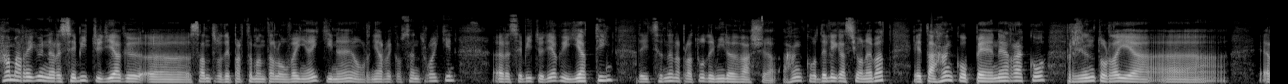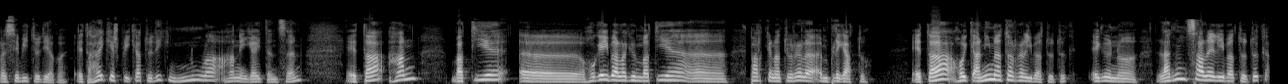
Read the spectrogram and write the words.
hamar egun errezebitu diag uh, zentro departamentalo behin haikin, eh, orniarbeko zentro haikin, errezebitu diag jatin, deitzen dena plato de mila basa. Hanko delegazione bat, eta hanko PNR-ako presidentor daia uh, errezebitu diag. Eta haik esplikatu dik nula han igaiten zen, eta han batie, uh, hogei balagun batie uh, parke naturela emplegatu. Eta hoik animatorra li batutuk, egun uh, laguntzale li batutuk,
